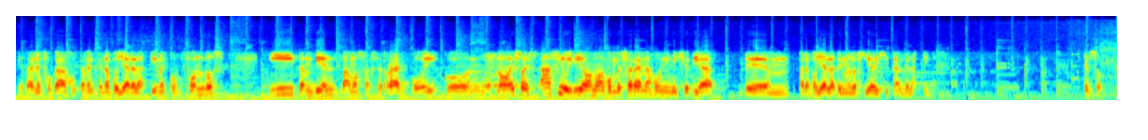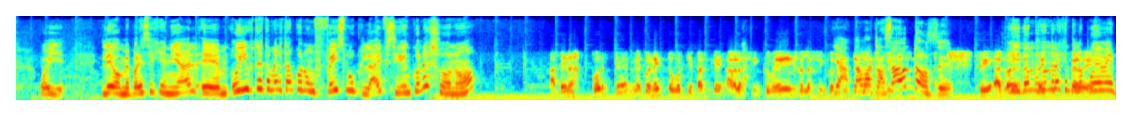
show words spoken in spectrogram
que van enfocadas justamente en apoyar a las pymes con fondos y también vamos a cerrar hoy con... No, eso es... Ah, sí, hoy día vamos a conversar además una iniciativa de, mm, para apoyar la tecnología digital de las pymes. Eso. Oye, Leo, me parece genial. Eh, oye, ustedes también están con un Facebook Live, ¿siguen con eso, no? Apenas corte, me conecto porque parte a las cinco y media y son las cinco Ya, estamos atrasados entonces. sí, Oye, ¿dónde, ¿dónde la gente lo puede ver?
